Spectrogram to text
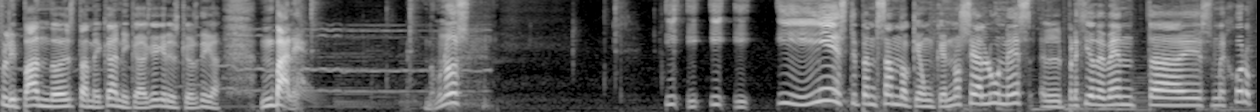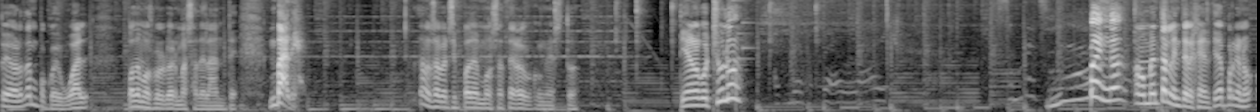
flipando esta mecánica. ¿Qué queréis que os diga? Vale. Vámonos. Y, y, y, y, y estoy pensando que aunque no sea lunes, el precio de venta es mejor o peor, da un poco igual. Podemos volver más adelante. Vale. Vamos a ver si podemos hacer algo con esto. ¿Tiene algo chulo? Venga, aumentar la inteligencia, ¿por qué no?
